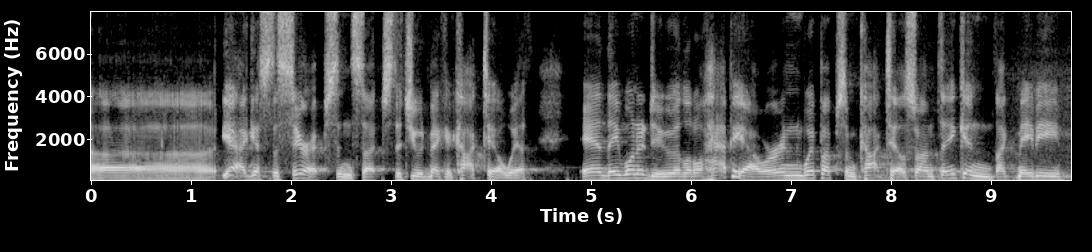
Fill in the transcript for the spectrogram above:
uh, yeah, I guess the syrups and such that you would make a cocktail with. And they want to do a little happy hour and whip up some cocktails. So I'm thinking like maybe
